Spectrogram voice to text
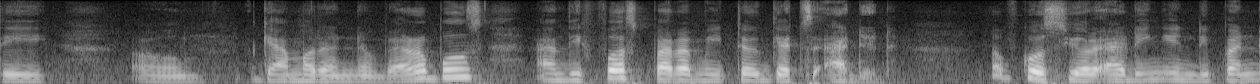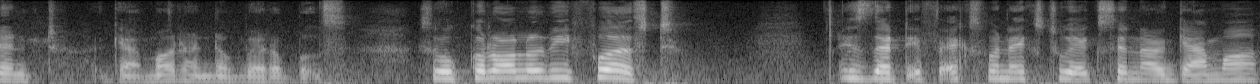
the um, gamma random variables and the first parameter gets added. Of course, you are adding independent gamma random variables. So, corollary first is that if x 1 x 2 x n are gamma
